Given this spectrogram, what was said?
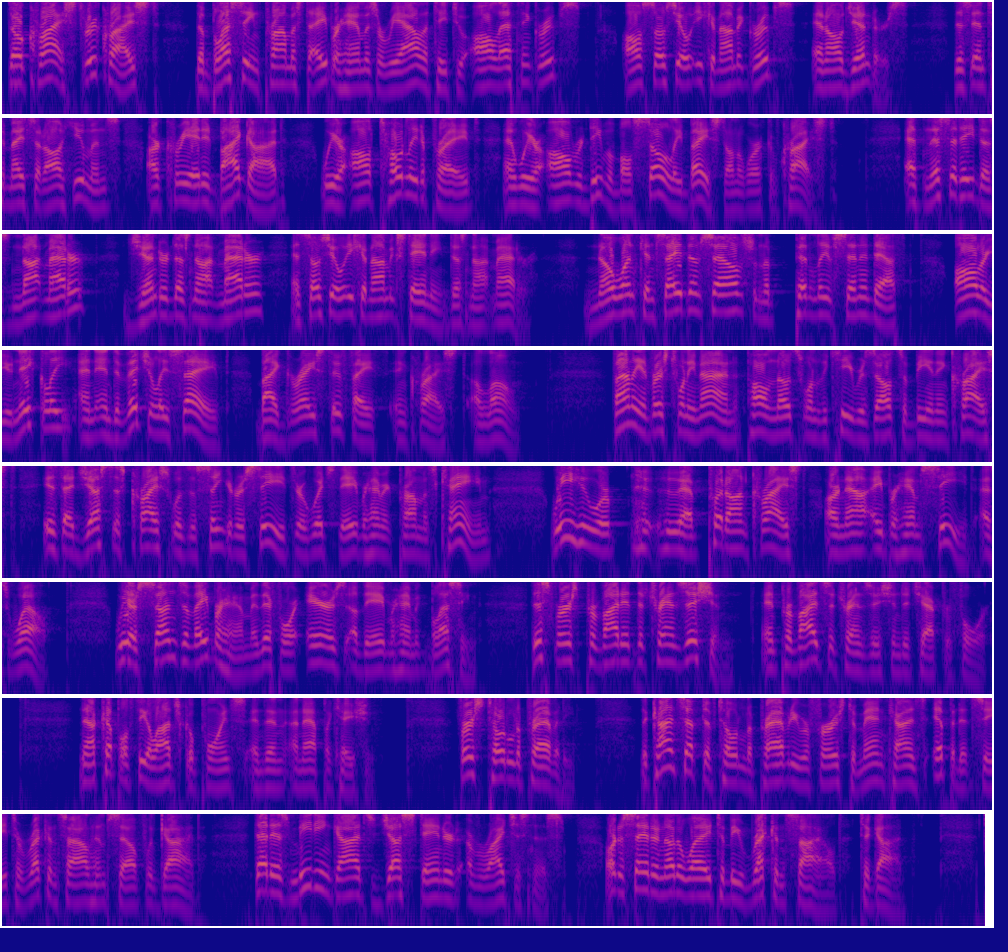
Though Christ, through Christ, the blessing promised to Abraham is a reality to all ethnic groups, all socioeconomic groups, and all genders. This intimates that all humans are created by God, we are all totally depraved, and we are all redeemable solely based on the work of Christ. Ethnicity does not matter, gender does not matter, and socioeconomic standing does not matter. No one can save themselves from the penalty of sin and death. All are uniquely and individually saved by grace through faith in Christ alone. Finally, in verse 29, Paul notes one of the key results of being in Christ is that just as Christ was the singular seed through which the Abrahamic promise came, we who were who have put on Christ are now Abraham's seed as well. We are sons of Abraham and therefore heirs of the Abrahamic blessing. This verse provided the transition and provides the transition to chapter 4. Now, a couple of theological points and then an application. First, total depravity. The concept of total depravity refers to mankind's impotency to reconcile himself with God. That is, meeting God's just standard of righteousness, or to say it another way, to be reconciled to God.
